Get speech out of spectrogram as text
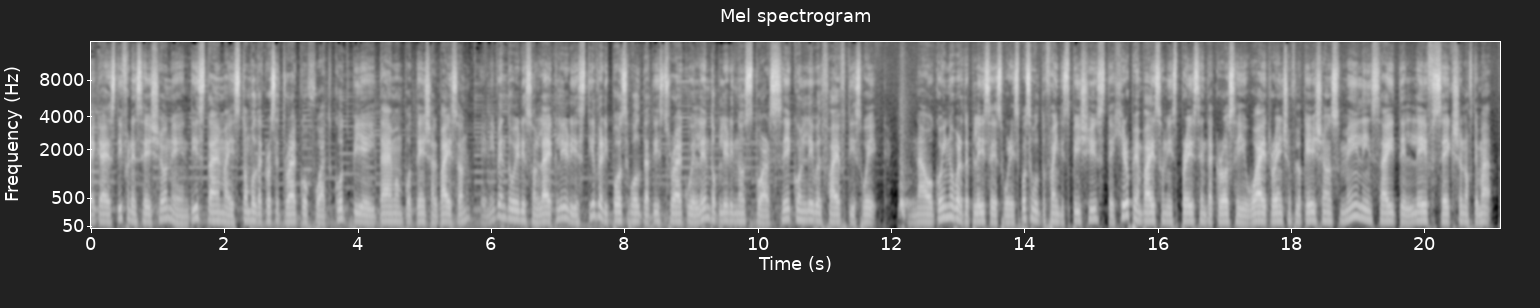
Alright guys, different session and this time I stumbled across a track of what could be a diamond potential bison and even though it is unlikely, it is still very possible that this track will end up leading us to our second level 5 this week. Now, going over the places where it's possible to find the species, the European bison is present across a wide range of locations, mainly inside the left section of the map.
